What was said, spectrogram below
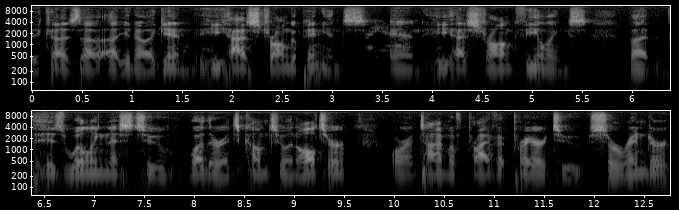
Because, uh, uh, you know, again, he has strong opinions and he has strong feelings, but his willingness to, whether it's come to an altar or in time of private prayer, to surrender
